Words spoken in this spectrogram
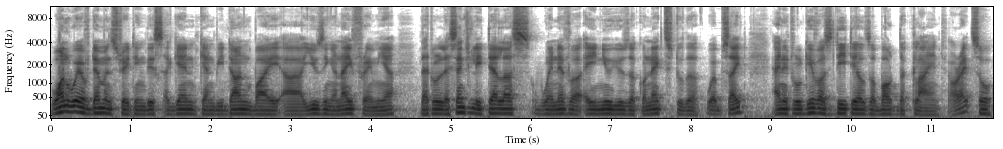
one way of demonstrating this again can be done by uh, using an iframe here that will essentially tell us whenever a new user connects to the website and it will give us details about the client all right? So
